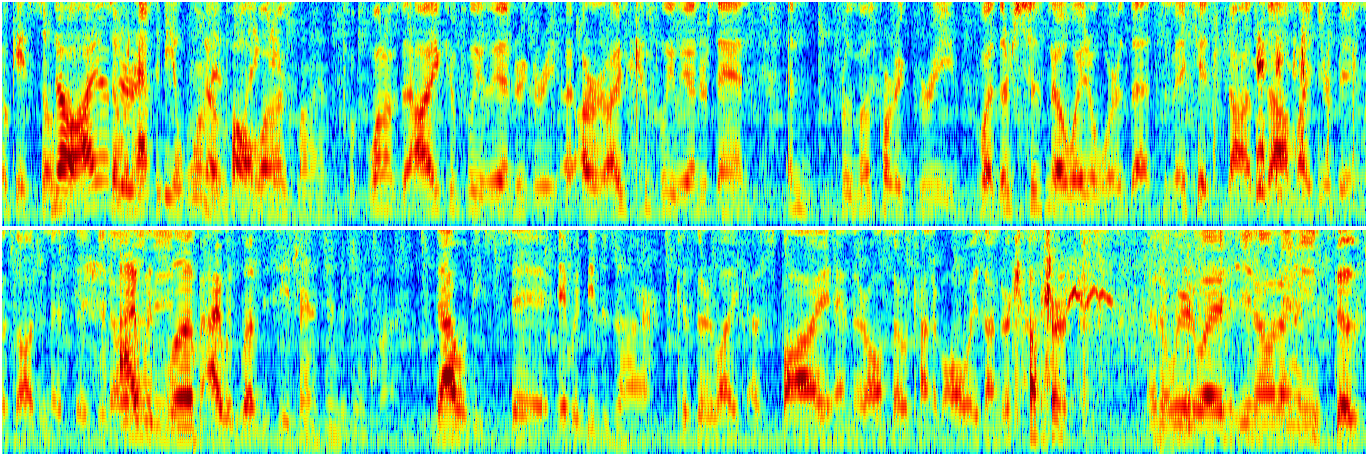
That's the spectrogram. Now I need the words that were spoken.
Okay, so No, I so it would have to be a woman Paul, playing James I'm- Bond. What I'm saying, I completely under agree, uh, or I completely understand, and for the most part agree. But there's just no way to word that to make it not sound like you're being misogynistic. You know? I, would mean? love, I would love to see a transgender James Bond. That would be sick, It would be bizarre. because they're like a spy, and they're also kind of always undercover, in a weird way. You know what I mean? Does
